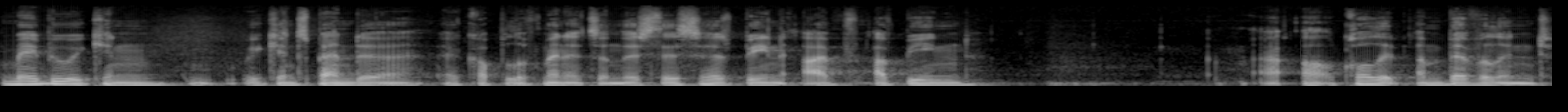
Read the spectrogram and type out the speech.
maybe we can we can spend a, a couple of minutes on this. This has been I've I've been I'll call it ambivalent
